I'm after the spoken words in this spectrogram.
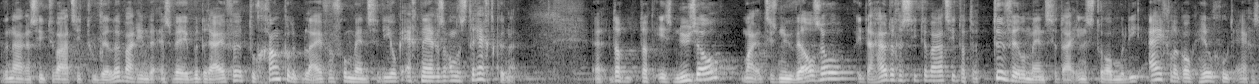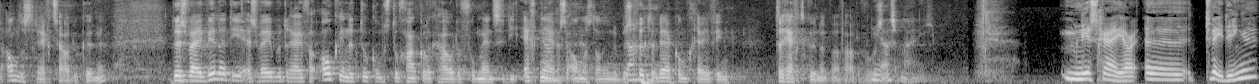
we naar een situatie toe willen... waarin de SW-bedrijven toegankelijk blijven voor mensen... die ook echt nergens anders terecht kunnen. Uh, dat, dat is nu zo, maar het is nu wel zo in de huidige situatie... dat er te veel mensen daarin stromen... die eigenlijk ook heel goed ergens anders terecht zouden kunnen. Dus wij willen die SW-bedrijven ook in de toekomst toegankelijk houden... voor mensen die echt nergens anders dan in een beschutte werkomgeving terecht kunnen, mevrouw de voorzitter. Ja, Meneer Schreier, uh, twee dingen.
